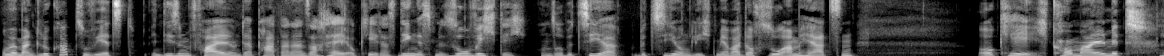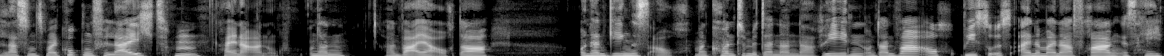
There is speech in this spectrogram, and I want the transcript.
Und wenn man Glück hat, so wie jetzt in diesem Fall, und der Partner dann sagt, hey, okay, das Ding ist mir so wichtig, unsere Bezieher, Beziehung liegt mir aber doch so am Herzen. Okay, ich komme mal mit. Lass uns mal gucken, vielleicht, hm, keine Ahnung. Und dann, dann war er auch da. Und dann ging es auch. Man konnte miteinander reden. Und dann war auch, wie es so ist, eine meiner Fragen ist, hey,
